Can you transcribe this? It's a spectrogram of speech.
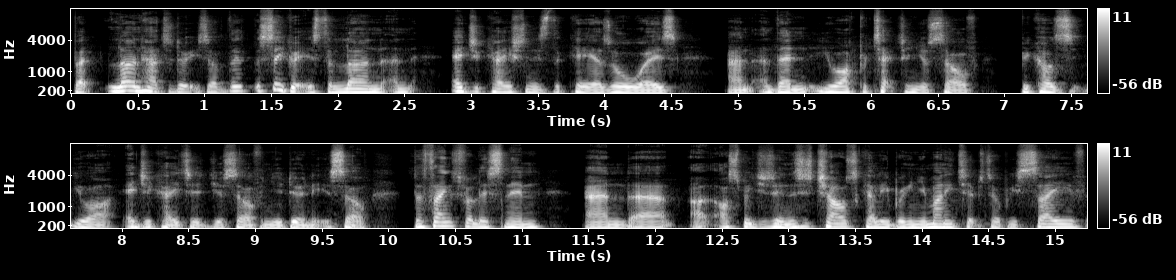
But learn how to do it yourself. The, the secret is to learn and education is the key as always. And and then you are protecting yourself because you are educated yourself and you're doing it yourself. So thanks for listening, and uh, I'll speak to you soon. This is Charles Kelly bringing you money tips to help you save,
